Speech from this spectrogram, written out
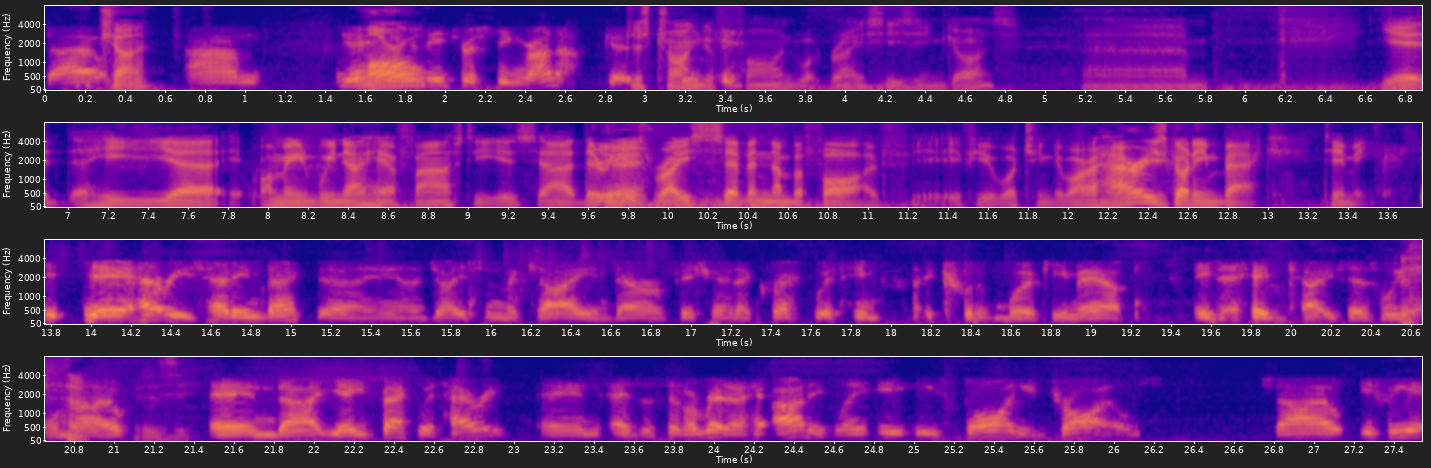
So, Okay. um, yeah, Moral? he's an interesting runner. Just trying to find what race he's in, guys. Um, yeah, he. Uh, I mean, we know how fast he is. Uh, there Yeah. is, race seven, number five. If you're watching tomorrow, Harry's got him back. Timmy. Yeah, Harry's had him back. Uh, you know, Jason McKay and Darren Fisher had a crack with him. They couldn't work him out. He's a head case, as we all know. Is he? And uh, yeah, he's back with Harry. And as I said, I read an article. He, he's flying in trials. So if he,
